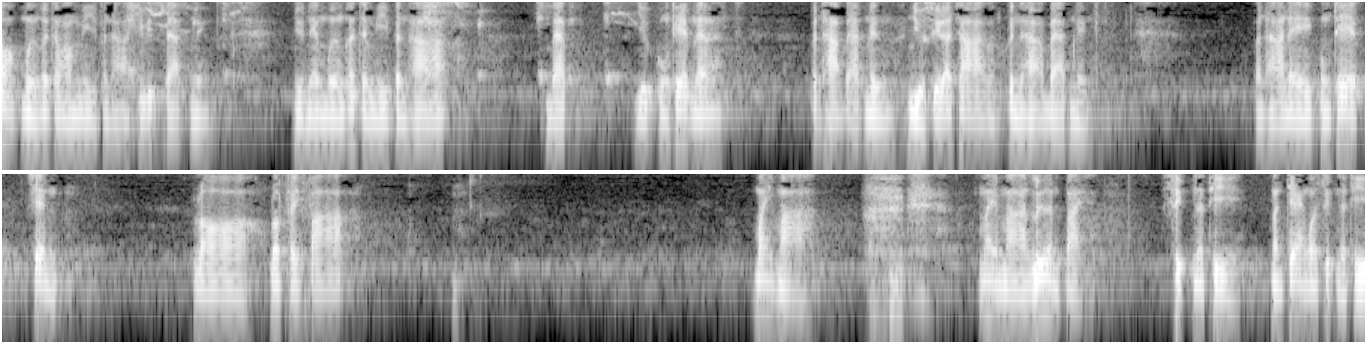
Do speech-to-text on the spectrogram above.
นอกเมืองก็จะมามีปัญหาชีวิตแบบหนึ่งอยู่ในเมืองก็จะมีปัญหาแบบอยู่กรุงเทพนะปัญหาแบบหนึ่งอยู่ศรีราชาเป็นปัญหาแบบหนึ่งปัญหาในกรุงเทพ เช่น รอรถไฟฟ้า ไม่มา ไม่มาเลื่อนไปสิบนาที มันแจ้งว่าสิบนาที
